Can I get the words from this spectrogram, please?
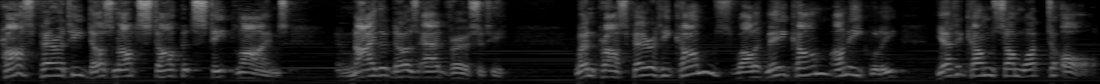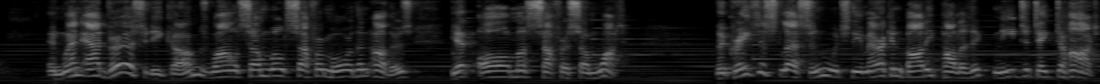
Prosperity does not stop at state lines, and neither does adversity. When prosperity comes, while it may come unequally, yet it comes somewhat to all. And when adversity comes, while some will suffer more than others, yet all must suffer somewhat. The greatest lesson which the American body politic need to take to heart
